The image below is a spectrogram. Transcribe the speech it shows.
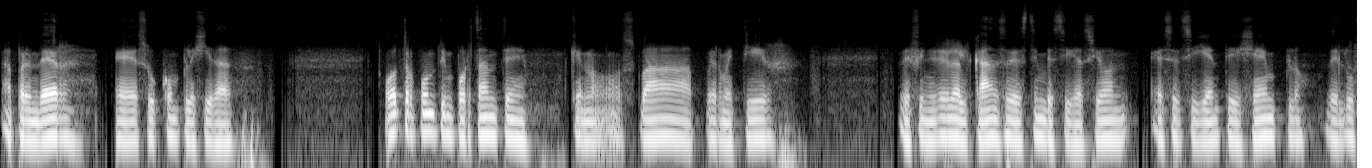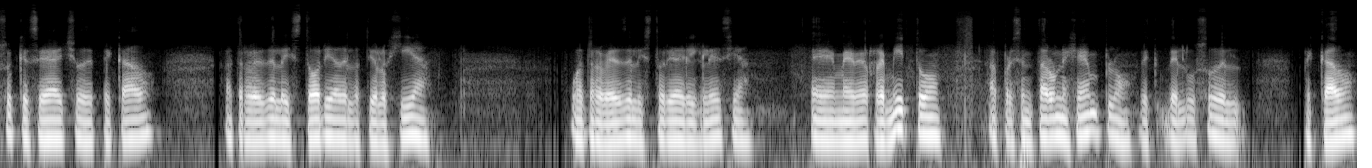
aprender eh, su complejidad. Otro punto importante que nos va a permitir definir el alcance de esta investigación es el siguiente ejemplo del uso que se ha hecho de pecado a través de la historia de la teología o a través de la historia de la iglesia. Eh, me remito a presentar un ejemplo del uso del pecado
